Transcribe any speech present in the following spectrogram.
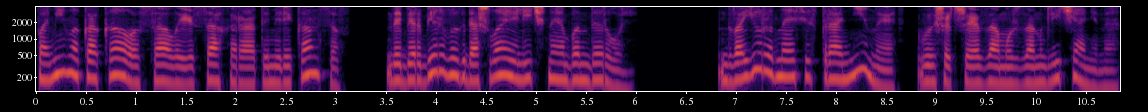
Помимо какао, сала и сахара от американцев, до Берберовых дошла и личная бандероль. Двоюродная сестра Нины, вышедшая замуж за англичанина,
